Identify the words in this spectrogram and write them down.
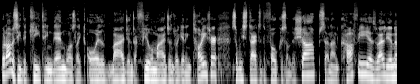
But obviously, the key thing then was like oil margins or fuel margins were getting tighter. So we started to focus on the shops and on coffee as well, you know,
